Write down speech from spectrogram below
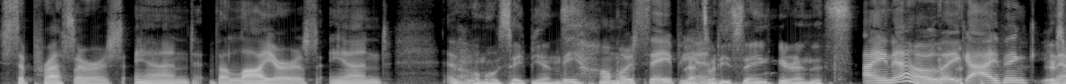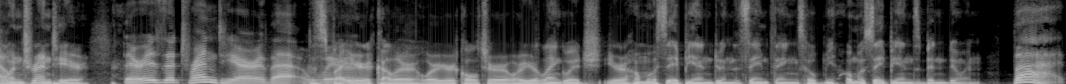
suppressors and the liars and The Homo sapiens. the Homo sapiens. That's what he's saying here in this. I know. Like I think you There's know, one trend here. there is a trend here that Despite your color or your culture or your language, you're a Homo sapien doing the same things Homo Homo sapiens been doing. But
